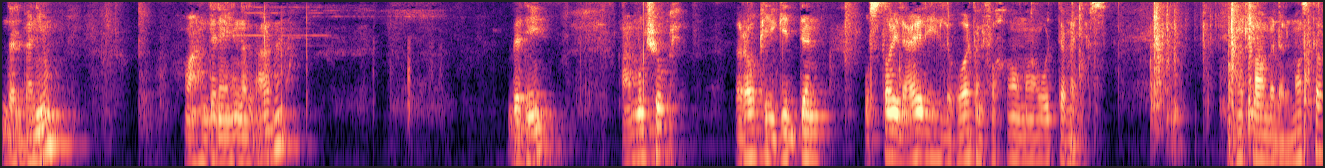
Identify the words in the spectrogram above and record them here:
ده البانيو وعندنا هنا القاعدة بديه معمول شغل راقي جدا و style عالي لغواة الفخامة والتميز. هنطلع من الماستر.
